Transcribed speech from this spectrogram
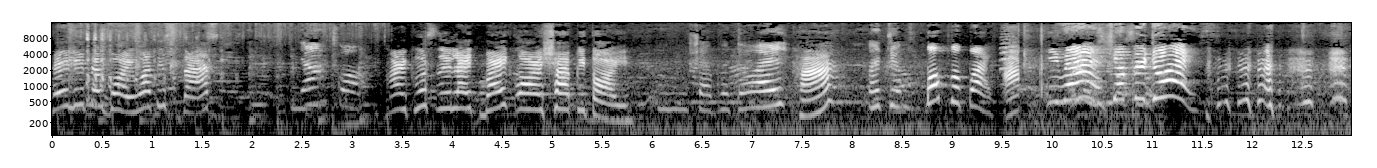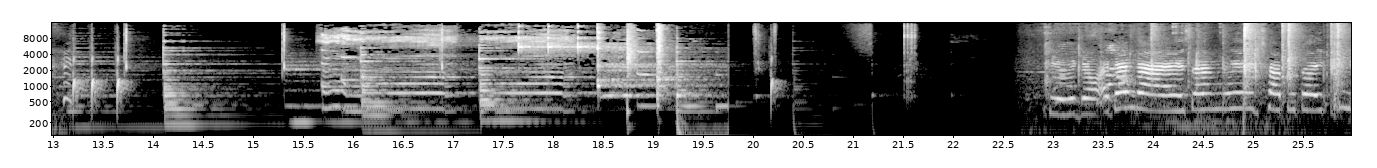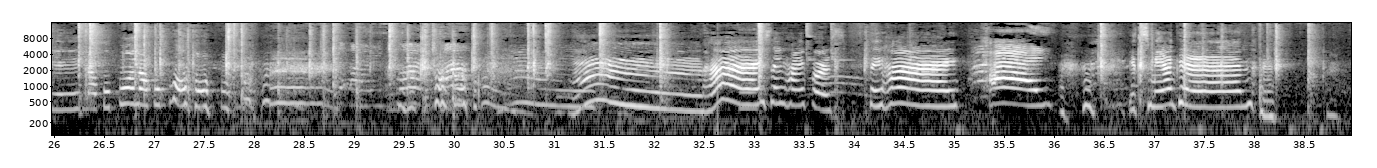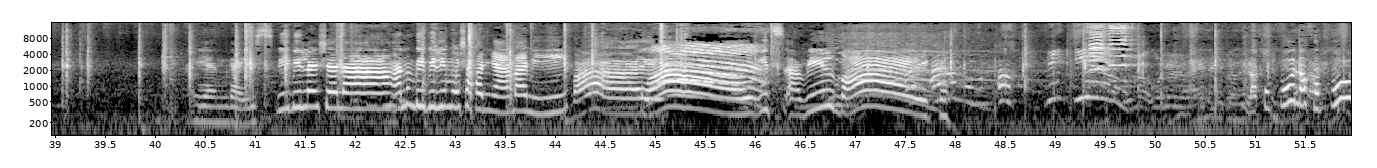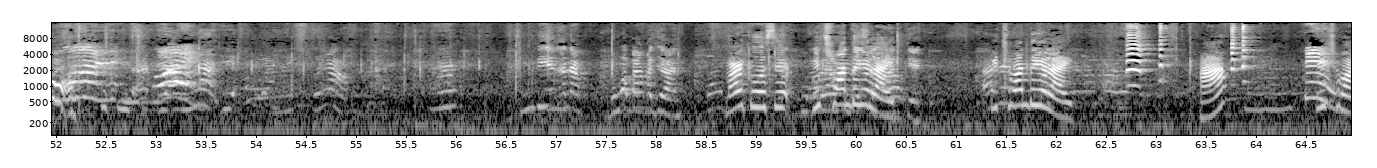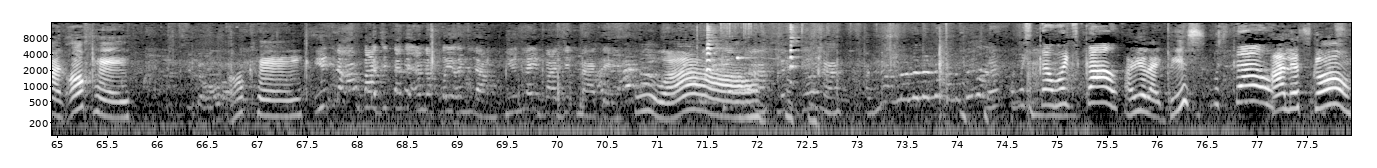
Hey little boy, what is that? Yanko. Marcus, do you like bike or Shopee toy? Shepherd Joy. Huh? Like a Papa Boy. Ah. Iman, Shepherd Joy. Here again guys. I'm with Shopee Toy Kid. Naku po, naku po. mm, hi! Say hi first. Say hi! Hi. It's me again. Ayan guys. Bibilan siya ng... Anong bibili mo sa kanya, mami? Bye! Wow! It's a real bike. Naku po, naku po. Hindi yan anak. Bumaba ka dyan. Marcus, which one do you like? Which one do you like? Ha? Which one? Okay. Okay. Yun lang ang budget natin anak ko yun lang. Yun lang yung budget natin. Oh, wow. Let's go na. Let's go, let's go. Are you like this? Let's go. Ah, let's go.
